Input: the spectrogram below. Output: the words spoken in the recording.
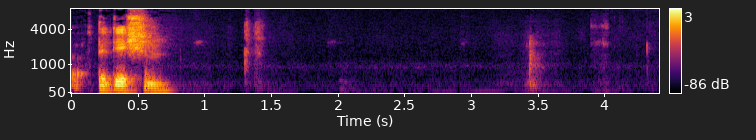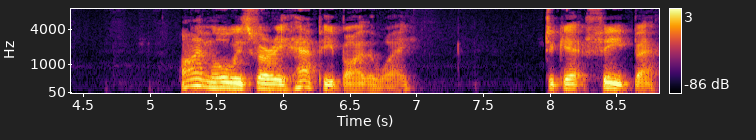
uh, addition? I'm always very happy, by the way, to get feedback.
